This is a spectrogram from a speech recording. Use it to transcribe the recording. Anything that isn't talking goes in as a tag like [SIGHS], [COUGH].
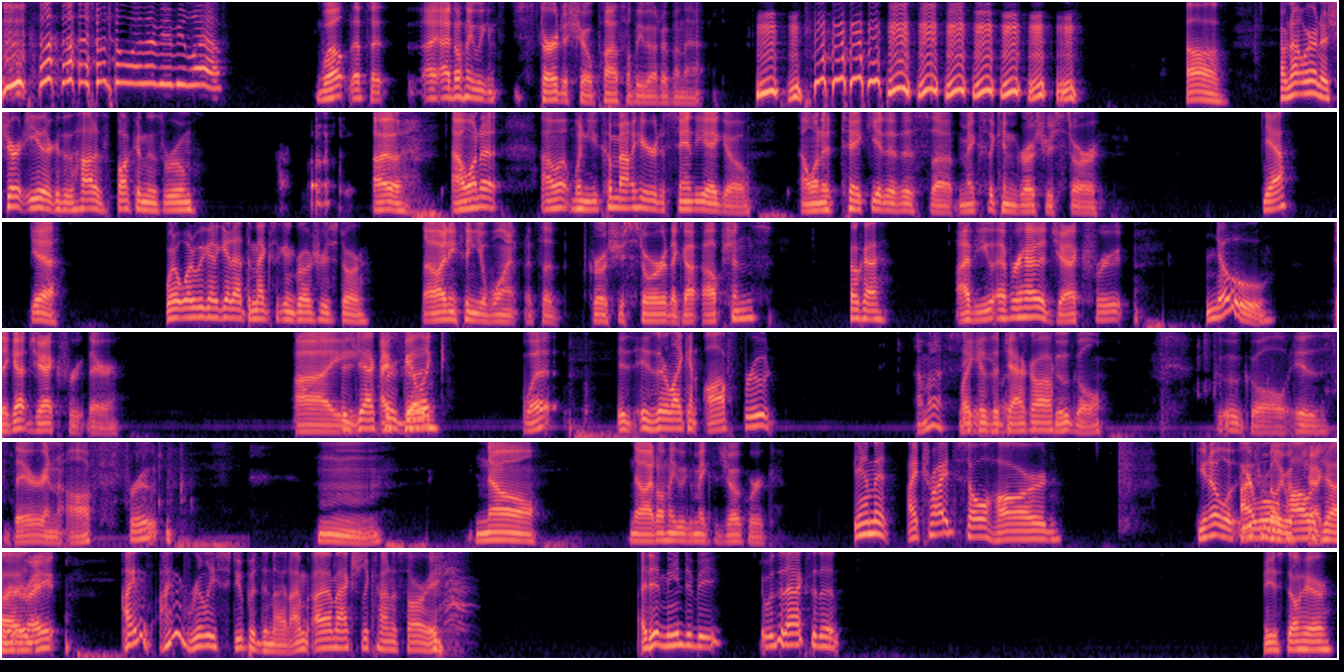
[LAUGHS] I don't know why that made me laugh. well, that's it. I, I don't think we can start a show possibly better than that. [LAUGHS] uh, I'm not wearing a shirt either because it's hot as fuck in this room. Uh, I want to. I want when you come out here to San Diego. I want to take you to this uh, Mexican grocery store. Yeah. Yeah. What What are we gonna get at the Mexican grocery store? Oh, anything you want. It's a grocery store. They got options. Okay. Have you ever had a jackfruit? No. They got jackfruit there. I Is jackfruit I feel good? like what? Is Is there like an off fruit? I'm gonna see. Like, is a jack off? Google. Google. Is there an off fruit? Hmm. No. No, I don't think we can make the joke work. Damn it! I tried so hard. You know what? I You're will familiar with apologize. jackfruit, right? I'm I'm really stupid tonight. I'm I am actually kind of sorry. [LAUGHS] I didn't mean to be. It was an accident. Are you still here?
